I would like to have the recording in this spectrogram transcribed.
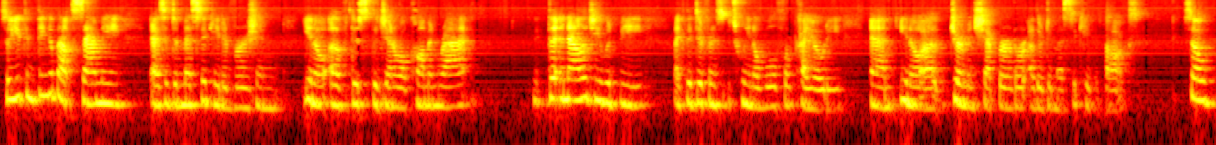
So you can think about Sammy as a domesticated version, you know, of just the general common rat. The analogy would be like the difference between a wolf or coyote and, you know, a German shepherd or other domesticated dogs. So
